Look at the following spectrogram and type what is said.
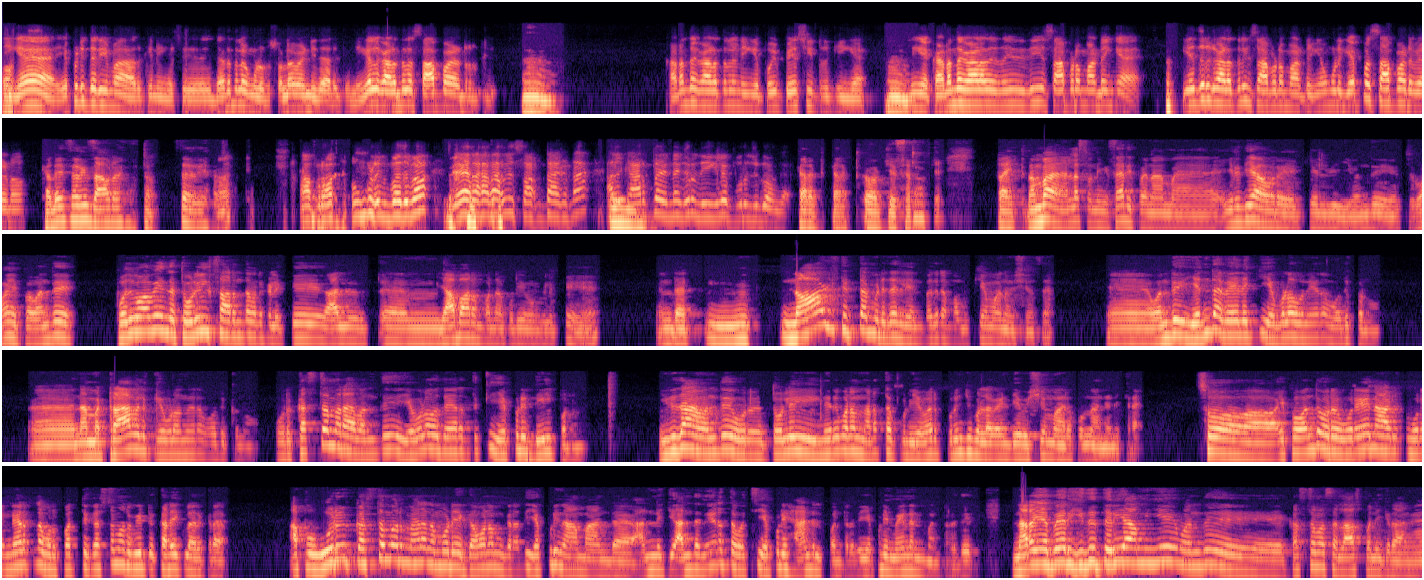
நீங்க எப்படி தெரியுமா இருக்கு? நீங்க இந்த இடத்துல உங்களுக்கு சொல்ல வேண்டியதா இருக்கு. நிகழ்காலத்துல சாப்பாடு இருக்கு. கடந்த காலத்துல நீங்க போய் பேசிட்டு இருக்கீங்க. நீங்க கடந்த காலத்துல இதையும் சாப்பிட மாட்டீங்க. எதிர்காலத்துலயும் சாப்பிட மாட்டீங்க. உங்களுக்கு எப்ப சாப்பாடு வேணும்? கடைசி வரைக்கும் சாப்பிட மாட்டோம். சரி. அப்புறம் உங்களுக்கு பொதுவா வேற யாராவது சாப்பிட்டாங்கன்னா அதுக்கு அர்த்தம் என்னங்கிறது நீங்களே புரிஞ்சுக்கோங்க. Correct correct. Okay sir. Okay. Right. ரொம்ப நல்லா சொன்னீங்க சார். இப்போ நாம இறுதியா ஒரு கேள்வி வந்து வச்சிருவோம். இப்போ வந்து பொதுவாகவே இந்த தொழில் சார்ந்தவர்களுக்கு வியாபாரம் பண்ணக்கூடியவங்களுக்கு இந்த நாள் திட்டமிடுதல் என்பது ரொம்ப முக்கியமான விஷயம் சார். வந்து எந்த வேலைக்கு எவ்வளவு நேரம் ஒதுக்கணும்? நம்ம டிராவலுக்கு எவ்வளவு நேரம் ஒதுக்கணும்? ஒரு கஸ்டமரை வந்து எவ்வளவு நேரத்துக்கு எப்படி டீல் பண்ணணும்? இதுதான் வந்து ஒரு தொழில் நிறுவனம் நடத்தக்கூடியவர் புரிஞ்சு கொள்ள வேண்டிய விஷயமா இருக்கும்னு நான் நினைக்கிறேன். ஸோ இப்போ வந்து ஒரு ஒரே நாள் ஒரு நேரத்துல ஒரு பத்து கஸ்டமர் வீட்டு கடைக்குள்ள இருக்கிறார். அப்போ ஒரு கஸ்டமர் மேல நம்முடைய கவனம்ங்கிறது எப்படி நாம அந்த அன்னைக்கு அந்த நேரத்தை வச்சு எப்படி ஹேண்டில் பண்றது எப்படி மெயின்டைன் பண்றது? நிறைய பேர் இது தெரியாமையே வந்து கஸ்டமர்ஸை லாஸ் பண்ணிக்கிறாங்க.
